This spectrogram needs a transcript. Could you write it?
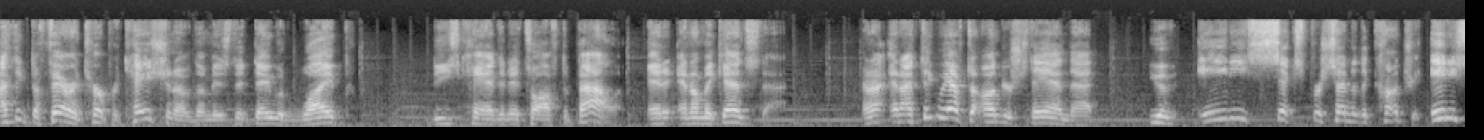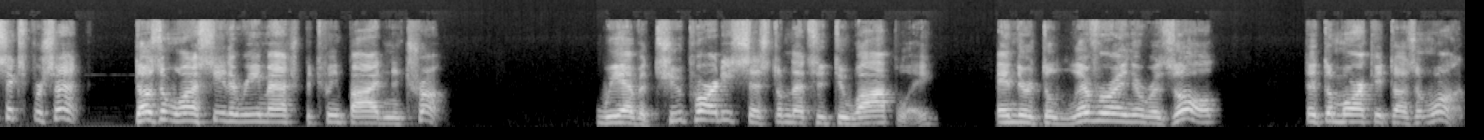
I think the fair interpretation of them is that they would wipe these candidates off the ballot. And, and I'm against that. And I, and I think we have to understand that you have 86% of the country, 86% doesn't want to see the rematch between Biden and Trump. We have a two party system that's a duopoly, and they're delivering a result that the market doesn't want.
